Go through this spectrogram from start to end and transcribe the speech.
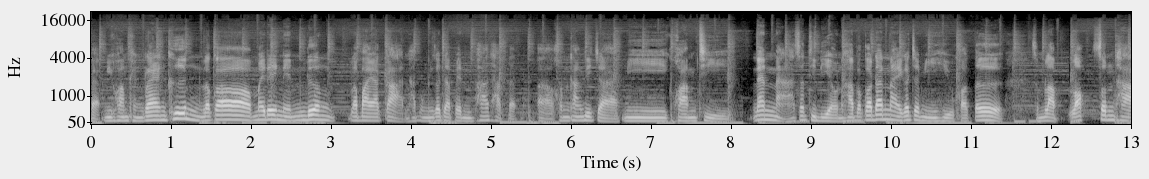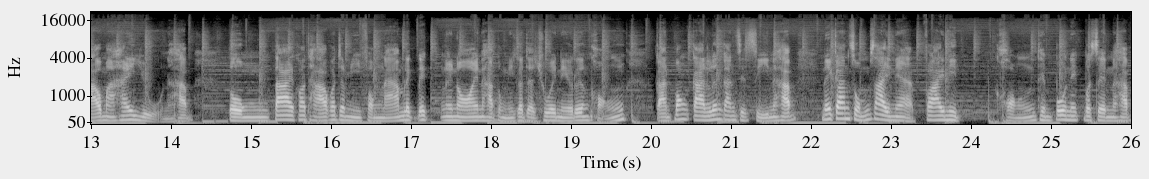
แบบมีความแข็งแรงขึ้น แล้วก็ไม่ได้เน้นเรื่องระบายอากาศนะครับ ตรงนี้ก็จะเป็นผ้าถักแบบค่อนข้างที่จะมีความถี่แน่นหนาสัทีเดียวนะครับ แล้วก็ด้านในก็จะมีฮิลคอเตอร์สำหรับล็อกส้นเท้ามาให้อยู่นะครับ ตรงใต้ข้อเท้าก็จะมีฟองน้ำเล็ก ๆ น้อยๆนะครับ ตรงนี้ก็จะช่วยในเรื่องของ การป้องกันเรื่องการเสียดสีนะครับ ในการสวมใส่เนี่ยฟลายนิตของ Tempo Next Percent นะครับ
